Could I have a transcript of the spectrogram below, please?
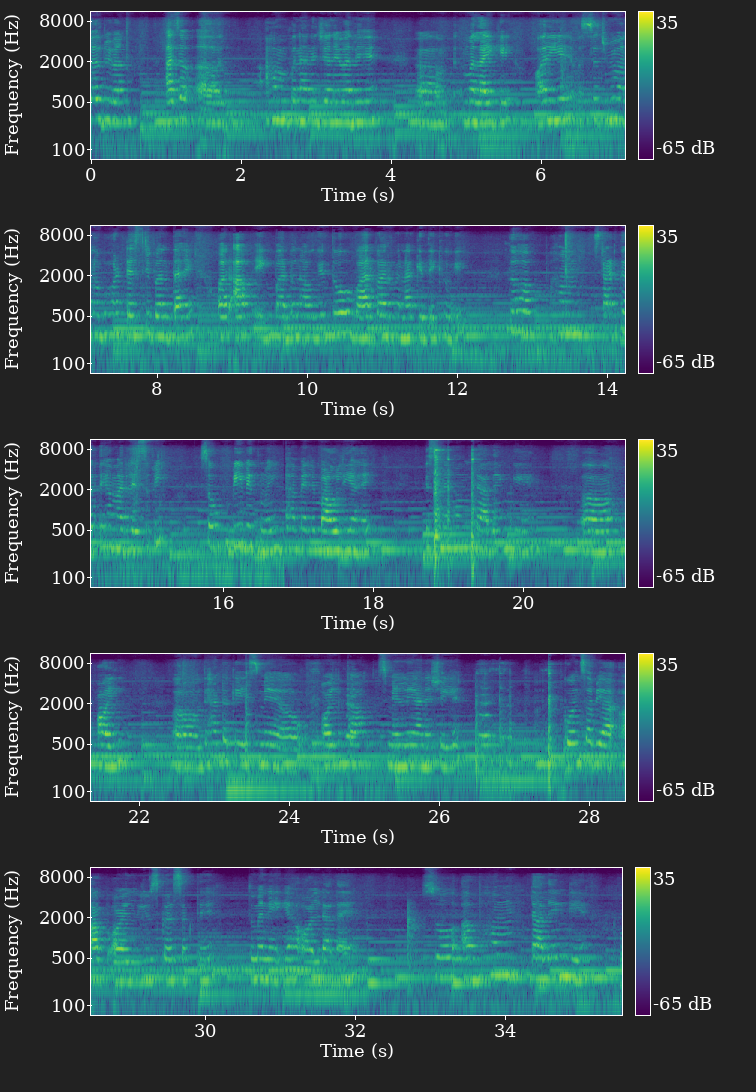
Everyone आज हम बनाने जाने वाले हैं मलाई केक। और ये सच में मानो बहुत टेस्टी बनता है। और आप एक बार बनाओगे तो बार बार बना के देखोगे। तो अब हम स्टार्ट करते हैं हमारी recipe so be with me मैंने बाउल लिया है। इसमें हम डालेंगे ऑयल ध्यान रखें इसमें ऑयल का स्मेल नहीं आना चाहिए। कौन सा भी आ, आप ऑयल यूज़ कर सकते हैं। तो मैंने यह ऑयल डाला है। सो so, अब हम डालेंगे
